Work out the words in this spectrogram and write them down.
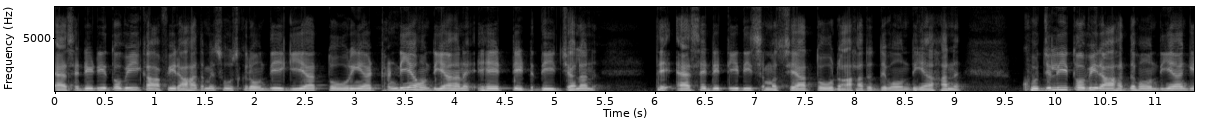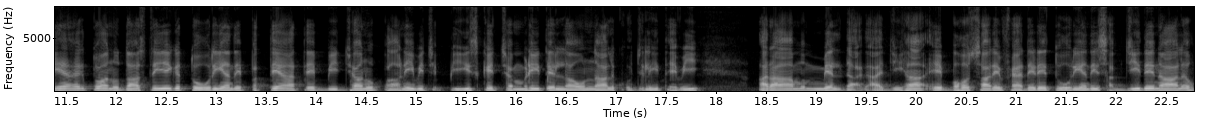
ਐਸਿਡਿਟੀ ਤੋਂ ਵੀ ਕਾਫੀ ਰਾਹਤ ਮਹਿਸੂਸ ਕਰਾਉਂਦੀ ਹੈਗੀ ਆ। ਤੋਰੀਆਂ ਠੰਡੀਆਂ ਹੁੰਦੀਆਂ ਹਨ, ਇਹ ਢਿੱਡ ਦੀ ਜਲਨ ਤੇ ਐਸਿਡਿਟੀ ਦੀ ਸਮੱਸਿਆ ਤੋਂ ਰਾਹਤ ਦਿਵਾਉਂਦੀਆਂ ਹਨ। ਖੁਜਲੀ ਤੋਂ ਵੀ ਰਾਹਤ ਦਿਵਾਉਂਦੀਆਂ ਗਿਆ ਤੁਹਾਨੂੰ ਦੱਸ ਦਈਏ ਕਿ ਤੋਰੀਆਂ ਦੇ ਪੱਤਿਆਂ ਅਤੇ ਬੀਜਾਂ ਨੂੰ ਪਾਣੀ ਵਿੱਚ ਪੀਸ ਕੇ ਚਮੜੀ ਤੇ ਲਾਉਣ ਨਾਲ ਖੁਜਲੀ ਤੇ ਵੀ ਆਰਾਮ ਮਿਲਦਾ ਹੈਗਾ। ਜੀ ਹਾਂ, ਇਹ ਬਹੁਤ ਸਾਰੇ ਫਾਇਦੇ ਜਿਹੜੇ ਤੋਰੀਆਂ ਦੀ ਸਬਜ਼ੀ ਦੇ ਨਾਲ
